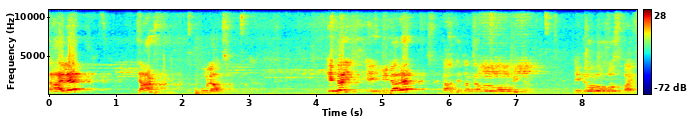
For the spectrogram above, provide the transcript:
তাহলে চার্জ ফুল আছে। এটাই এই মিটারের কাজ, এটার নাম হলো মনোমিটার। এটা হলো হোস পাইপ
